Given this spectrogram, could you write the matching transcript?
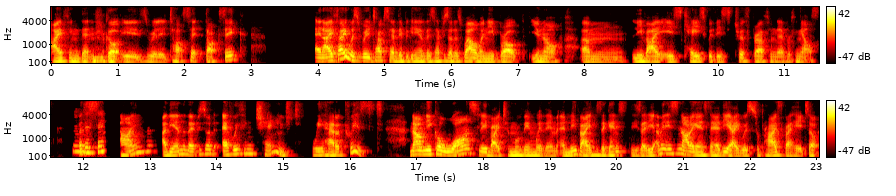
I think that Nico is really toxic, toxic. And I thought it was really toxic at the beginning of this episode as well when he brought, you know, um, Levi's case with his toothbrush and everything else. Mm-hmm. But at the same time, at the end of the episode, everything changed. We had a twist. Now Nico wants Levi to move in with him, and Levi is against this idea. I mean, he's not against the idea. I was surprised by it. So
